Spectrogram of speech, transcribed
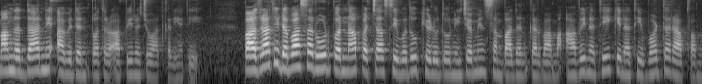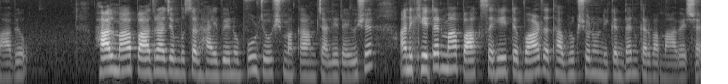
મામલતદારને આવેદનપત્ર આપી રજૂઆત કરી હતી. પાદરાથી ડબાસા રોડ પરના પચાસથી વધુ ખેડૂતોની જમીન સંપાદન કરવામાં આવી નથી કે નથી વળતર આપવામાં આવ્યો. હાલમાં પાદરા જંબુસર હાઈવેનું પૂરજોશમાં કામ ચાલી રહ્યું છે અને ખેતરમાં પાક સહિત વાડ તથા વૃક્ષોનું નિકંદન કરવામાં આવે છે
